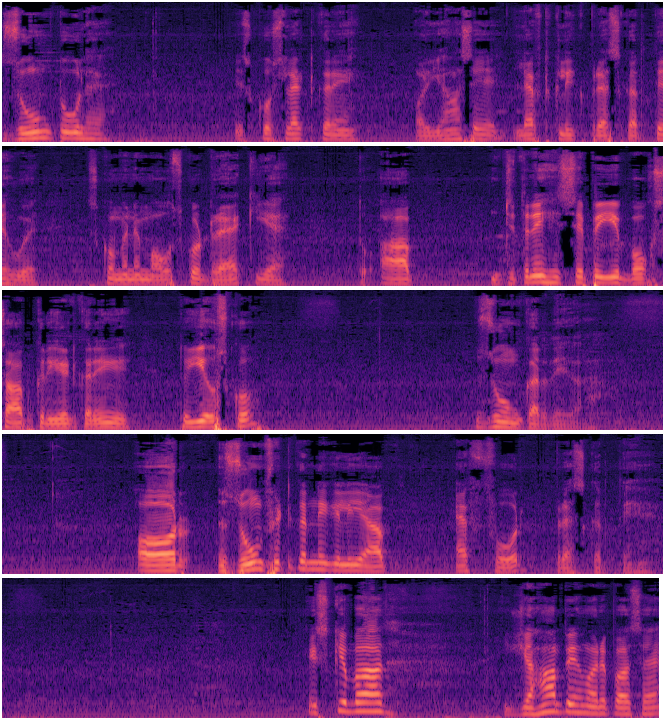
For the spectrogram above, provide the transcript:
जूम टूल है। इसको सेलेक्ट करें और यहाँ से लेफ़्ट क्लिक प्रेस करते हुए इसको मैंने माउस को ड्रैग किया है। तो आप जितने हिस्से पे ये बॉक्स आप क्रिएट करेंगे तो ये उसको जूम कर देगा। और जूम फिट करने के लिए आप F4 प्रेस करते हैं। इसके बाद यहाँ पे हमारे पास है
